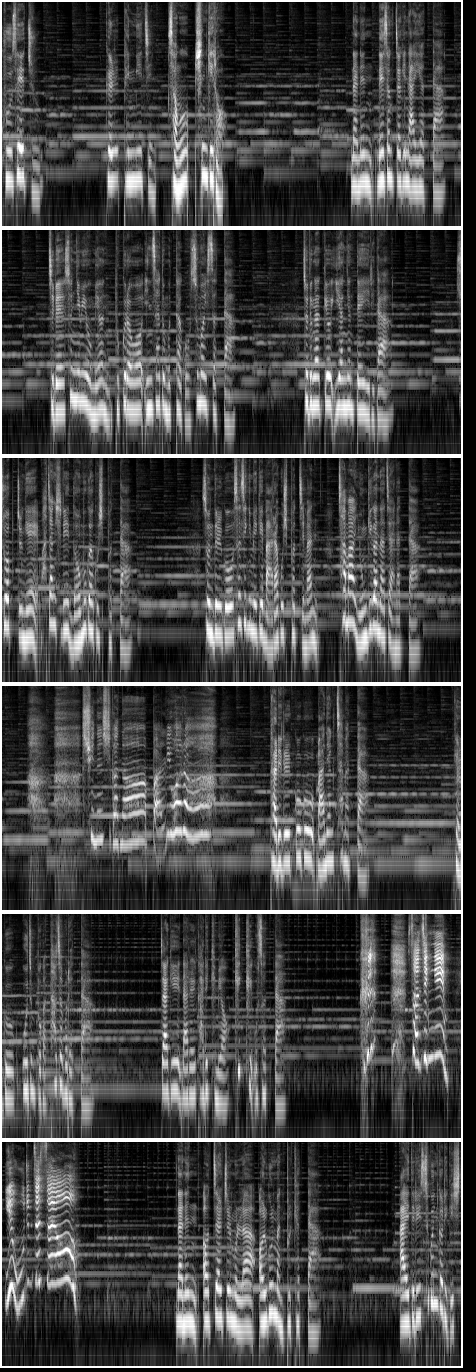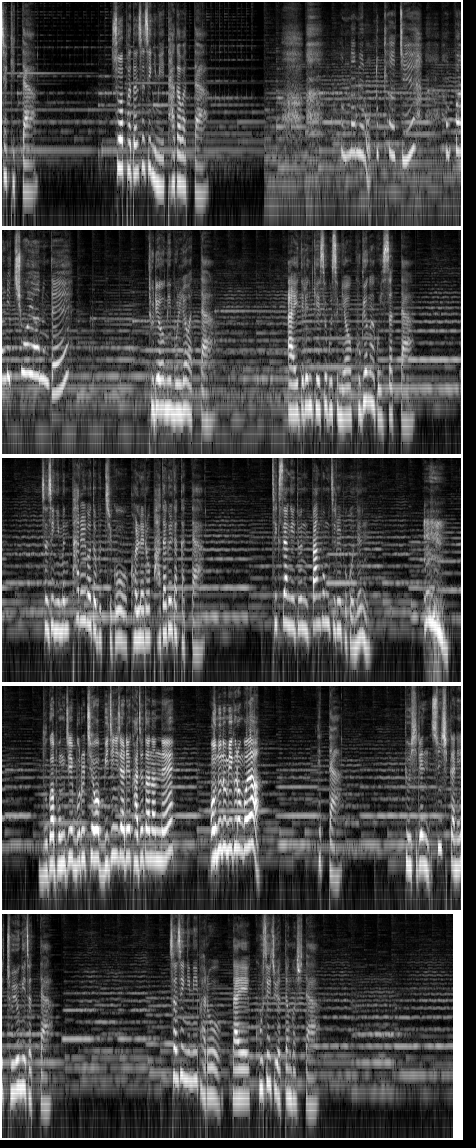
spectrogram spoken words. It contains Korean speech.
구세주 글 백미진 성우 신기로 나는 내성적인 아이였다. 집에 손님이 오면 부끄러워 인사도 못하고 숨어 있었다. 초등학교 2학년 때의 일이다. 수업 중에 화장실이 너무 가고 싶었다. 손들고 선생님에게 말하고 싶었지만 차마 용기가 나지 않았다. 쉬는 시간아 빨리 와라 다리를 꼬고 마냥 참았다. 결국 오줌보가 터져버렸다. 짝이 나를 가리키며 킥킥 웃었다. 선생님 얘 오줌 쌌어요 나는 어찌할 줄 몰라 얼굴만 붉혔다. 아이들이 수군거리기 시작했다. 수업하던 선생님이 다가왔다. 혼나면 어떻게 하지 빨리 치워야 하는데 두려움이 몰려왔다. 아이들은 계속 웃으며 구경하고 있었다. 선생님은 팔을 걷어붙이고 걸레로 바닥을 닦았다. 책상에 둔 빵 봉지를 보고는 누가 봉지에 물을 채워 미진이 자리에 가져다 놨네? 어느 놈이 그런 거야? 했다. 교실은 순식간에 조용해졌다. 선생님이 바로 나의 구세주였던 것이다.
